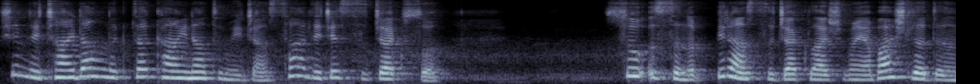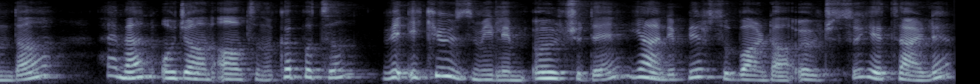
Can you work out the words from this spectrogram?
şimdi çaydanlıkta kaynatmayacağız. Sadece sıcak su. Su ısınıp biraz sıcaklaşmaya başladığında hemen ocağın altını kapatın ve 200 milim ölçüde yani bir su bardağı ölçüsü yeterli.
